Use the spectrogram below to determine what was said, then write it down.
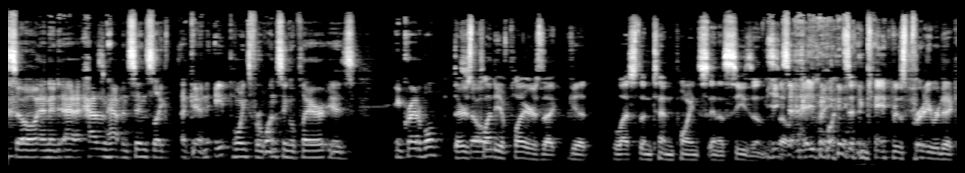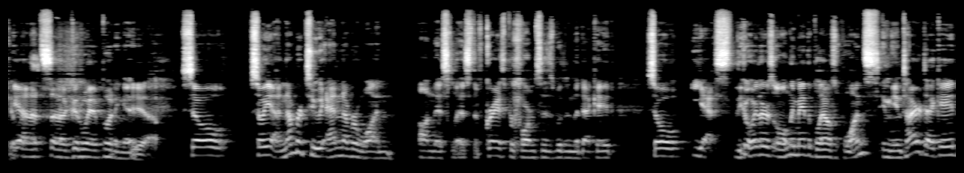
so, and it, uh, hasn't happened since. Like, again, eight points for one single player is incredible. There's So- plenty of players that get less than 10 points in a season. So Exactly. eight points in a game is pretty ridiculous. Yeah, that's a good way of putting it. Yeah. So, so yeah, number two and number one on this list of greatest performances within the decade. So, yes, the Oilers only made the playoffs once in the entire decade,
